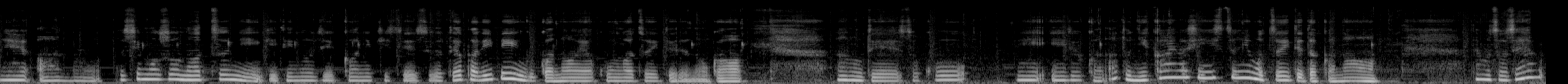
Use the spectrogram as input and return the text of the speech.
ねあの、私もそう夏に義理の実家に帰省すると、やっぱリビングかな、エアコンがついてるのが。なので、そこにいるかな。あと2階の寝室にもついてたかな。でもそう、全部、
